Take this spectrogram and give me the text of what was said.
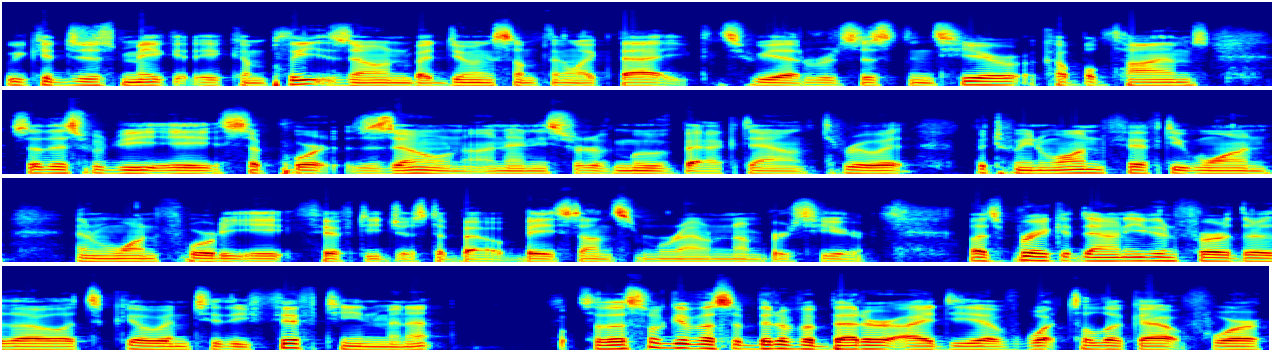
we could just make it a complete zone by doing something like that. You can see we had resistance here a couple times. So this would be a support zone on any sort of move back down through it between 151 and 148.50 just about based on some round numbers here. Let's break it down even further though. Let's go into the 15 minute. So this will give us a bit of a better idea of what to look out for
